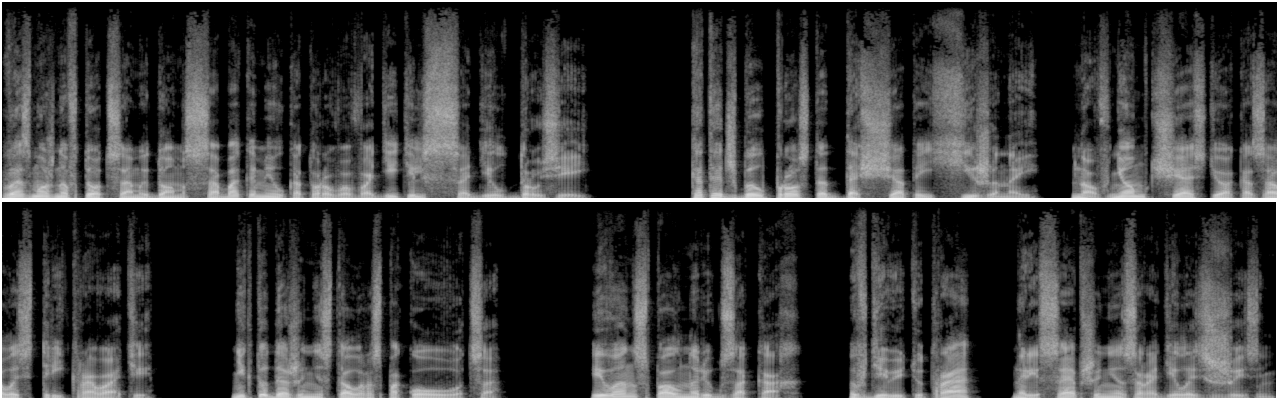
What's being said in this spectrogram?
Возможно, в тот самый дом с собаками, у которого водитель ссадил друзей. Коттедж был просто дощатой хижиной, но в нем, к счастью, оказалось три кровати. Никто даже не стал распаковываться. Иван спал на рюкзаках. В девять утра на ресепшене зародилась жизнь.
